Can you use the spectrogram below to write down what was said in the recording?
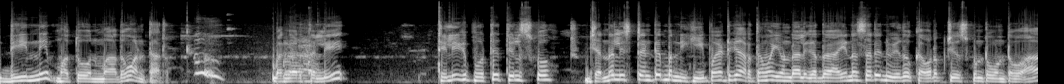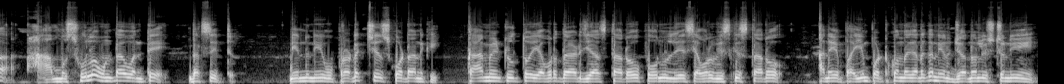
దీన్ని మతోన్మాదం అంటారు. బంగారు తల్లి తెలియకపోతే తెలుసుకో. జర్నలిస్ట్ అంటే మరి నీకు ఈ పాటిగా అర్థమై ఉండాలి కదా. అయినా సరే నువ్వు ఏదో కవరప్ చేసుకుంటూ ఉంటావు. ఆ- ముసుగులో ఉంటావు అంతే. దట్స్ ఇట్ నిన్ను నీవు ప్రొటెక్ట్ చేసుకోవడానికి కామెంట్లతో ఎవరు దాడి చేస్తారో ఫోన్లు చేసి ఎవరు విసిగిస్తారో అనే భయం పట్టుకుంది కనుక నేను జర్నలిస్టుని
